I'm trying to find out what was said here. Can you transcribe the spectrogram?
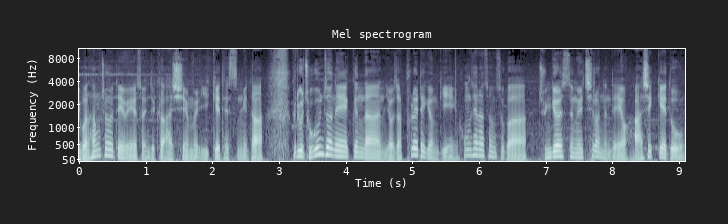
이번 항저우 대회에서 이제 그 아쉬움을 잊게 됐습니다. 그리고 조금 전에 끝난 여자 플레레 경기 홍세나 선수가 준결승을 치렀는데요. 아쉽게도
